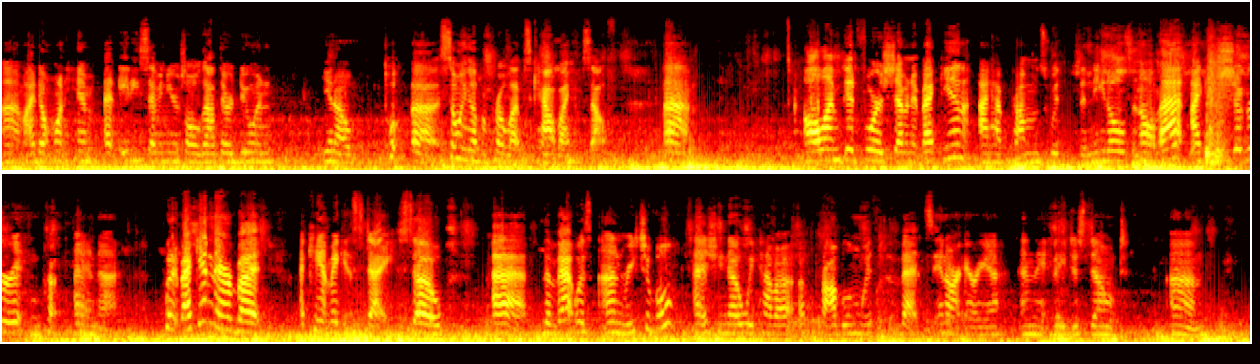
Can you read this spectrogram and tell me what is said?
Um, I don't want him at 87 years old out there doing, you know, uh, sewing up a prolapse cow by himself. Um, all I'm good for is shoving it back in. I have problems with the needles and all that. I can sugar it and, and uh, put it back in there, but can't make it stay. So uh, the vet was unreachable. As you know, we have a, a problem with vets in our area and they, they just don't, um,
